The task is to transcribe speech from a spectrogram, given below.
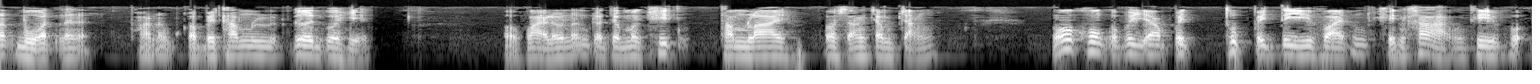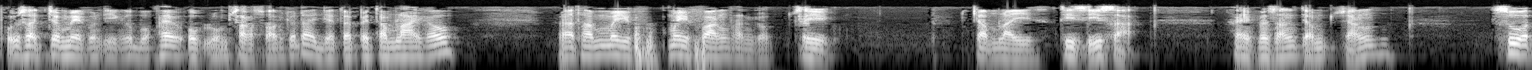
นักบวชนะพานก็ไปทำเกินกว่าเหตุพอฝ่ายเหล่านั้นก็จะมาคิดทำลายพอสังจำจังงอคงก็พยายามไปทุบไปตีฝ่ายนั้นเข็นฆ่าบางทีบริษัทเจ้าแม่คนเองก็บอกให้อบรมสั่งสอนก็ได้อย่าจะไปทำลายเขาถ้าทำไม่ไม่ฟังท่านก็เสก จำไรที่ศีรษะ ให้พระสังจำจังสวด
